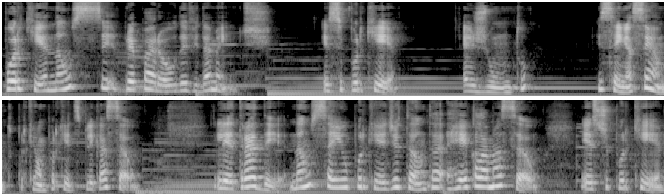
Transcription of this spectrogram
porque não se preparou devidamente. Esse porquê é junto e sem acento, porque é um porquê de explicação. Letra D. Não sei o porquê de tanta reclamação. Este porquê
